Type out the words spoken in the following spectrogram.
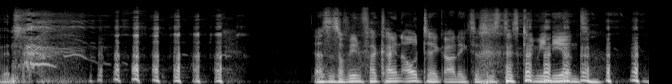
Kevin. das ist auf jeden Fall kein Outtake, Alex. Das ist diskriminierend.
